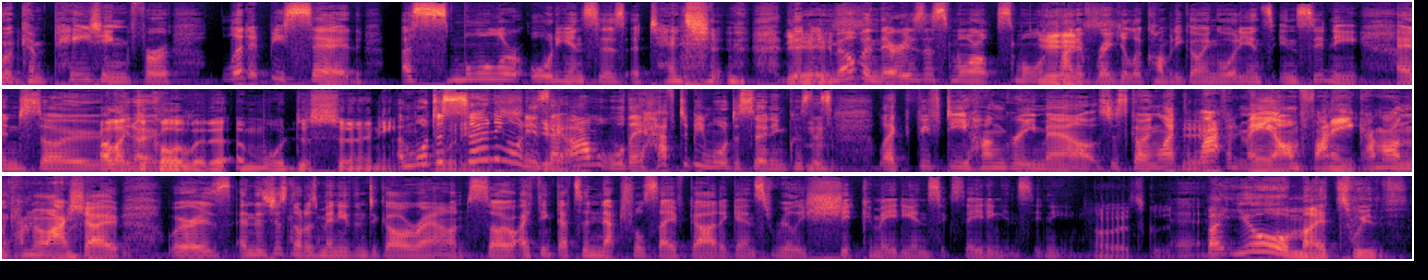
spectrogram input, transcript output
Mm. are competing for let it be said a smaller audience's attention than in Melbourne. There is a small smaller kind of regular comedy going audience in Sydney. And so I like you know, to call it a, a more discerning, a more discerning audience. They Yeah. are well. They have to be more discerning because there's mm. like 50 hungry mouths just going like, Yeah. "Laugh at me, I'm funny. Come on, come to my show." Whereas, and there's just not as many of them to go around. So I think that's a natural safeguard against really shit comedians succeeding in Sydney. Oh, that's good. But you're mates with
